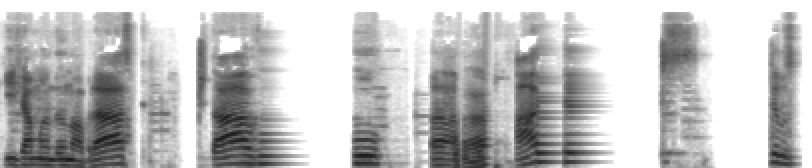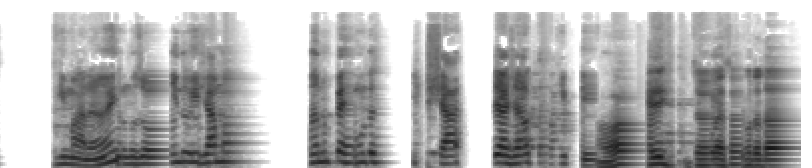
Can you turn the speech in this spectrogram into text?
aqui já mandando um abraço, Gustavo, o Ah, Guimarães, nos ouvindo e já mandando perguntas no chat. Já já eu tô aqui. Ok, então essa pergunta da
